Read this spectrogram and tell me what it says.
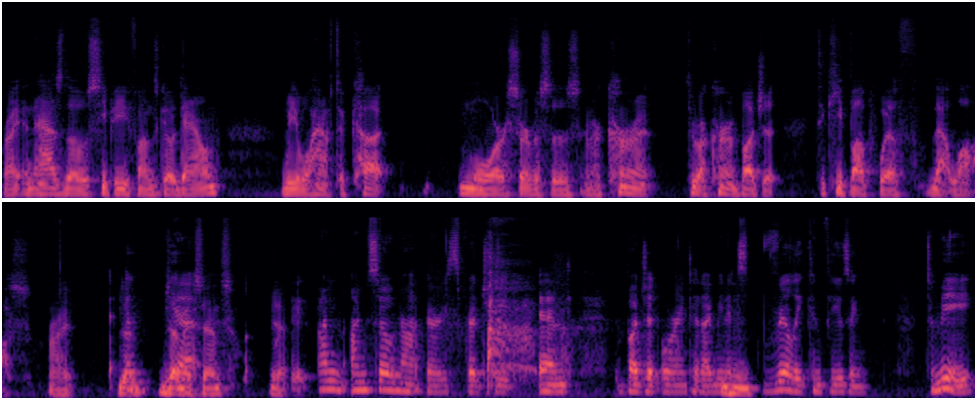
right? And as those CPE funds go down, we will have to cut more services in our current, through our current budget to keep up with that loss, right? Does that, does that make sense? Yeah. I'm I'm so not very spreadsheet and budget oriented. I mean, it's mm-hmm. really confusing to me.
